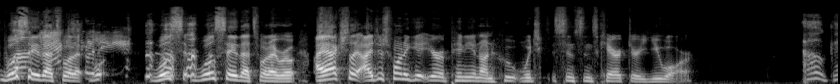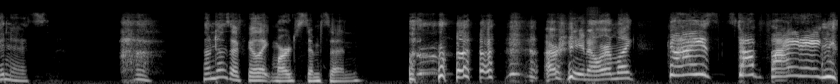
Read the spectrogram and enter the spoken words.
we'll Well, say that's what I, we'll, we'll say, we'll say that's what I wrote. I actually I just want to get your opinion on who which Simpsons character you are. oh goodness. Sometimes I feel like Marge Simpson. or, you know, where I'm like, guys, stop fighting.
